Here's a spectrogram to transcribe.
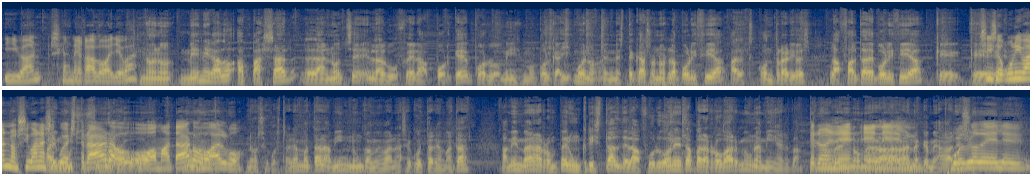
y Iván se ha negado a llevar. No, no, me he negado a pasar la noche en la albufera. ¿Por qué? Por lo mismo. Porque allí, bueno, en este caso no es la policía, al contrario, es la falta de policía que... que Sí, según Iván nos iban a secuestrar o, a matar No, no, o algo. No, secuestrar y a matar, a mí nunca me van a secuestrar y a matar. A mí me van a romper un cristal de la furgoneta para robarme una mierda. Pero en, Entonces no me en da la gana que me hagan pueblo eso. de...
